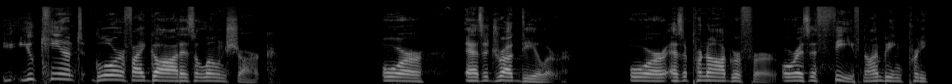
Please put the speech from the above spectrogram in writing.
you can't glorify God as a loan shark or as a drug dealer or as a pornographer or as a thief. Now, I'm being pretty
